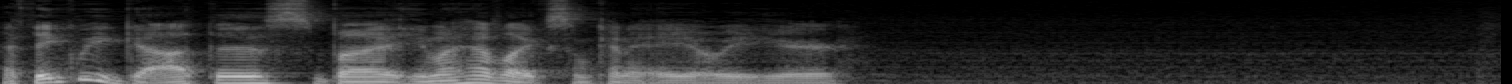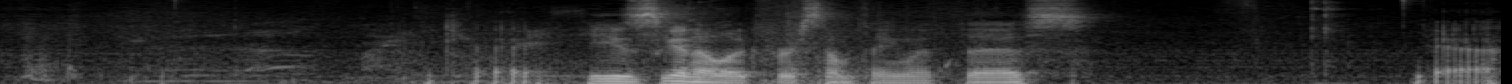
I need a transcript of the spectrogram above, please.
I think we got this, but he might have like some kind of AoE here. Okay, he's gonna look for something with this. Yeah.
